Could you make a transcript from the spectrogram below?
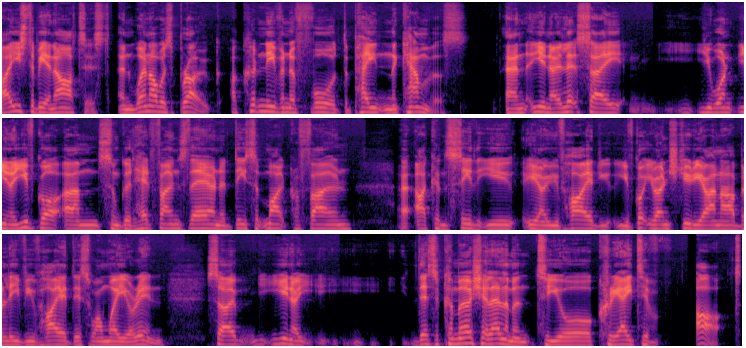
I used to be an artist, and when I was broke, I couldn't even afford the paint and the canvas. And you know, let's say you want, you know, you've got um, some good headphones there and a decent microphone. Uh, I can see that you, you know, you've hired, you, you've got your own studio, and I believe you've hired this one where you're in. So you know, there's a commercial element to your creative art.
